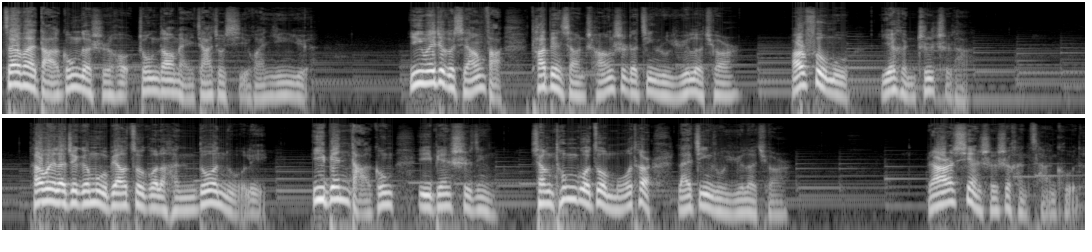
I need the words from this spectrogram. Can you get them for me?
在外打工的时候，中岛美嘉就喜欢音乐，因为这个想法，他便想尝试着进入娱乐圈而父母。也很支持他。他为了这个目标做过了很多努力，一边打工一边试镜，想通过做模特来进入娱乐圈。然而现实是很残酷的，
